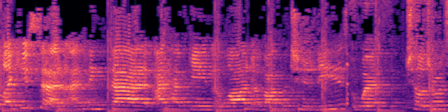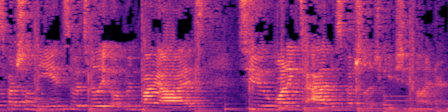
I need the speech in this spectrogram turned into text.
like you said, I think that I have gained a lot of opportunities with children with special needs, so it's really opened my eyes to wanting to add a special education minor.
